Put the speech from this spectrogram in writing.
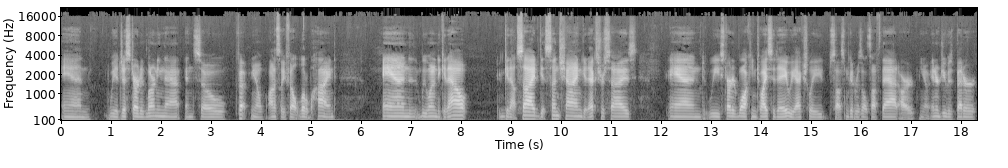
and we had just started learning that, and so you know honestly felt a little behind. and we wanted to get out, get outside, get sunshine, get exercise, and we started walking twice a day. We actually saw some good results off that. Our you know energy was better.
